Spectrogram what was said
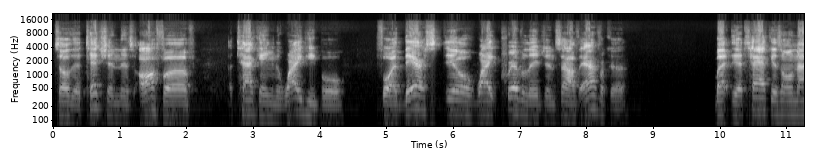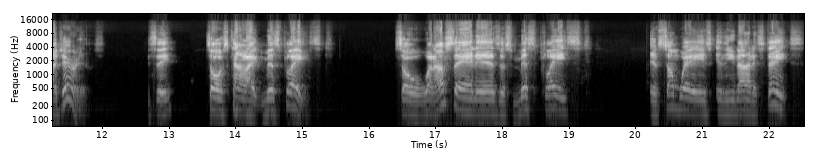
So the attention is off of attacking the white people for their still white privilege in South Africa, but the attack is on Nigerians. You see? So it's kind of like misplaced. So what I'm saying is it's misplaced in some ways in the United States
